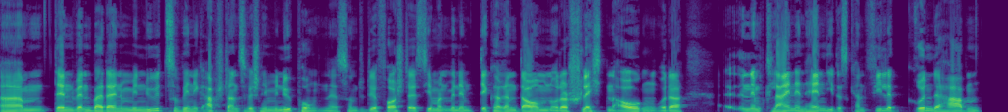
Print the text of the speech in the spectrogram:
Ähm, denn wenn bei deinem Menü zu wenig Abstand zwischen den Menüpunkten ist und du dir vorstellst, jemand mit einem dickeren Daumen oder schlechten Augen oder äh, in einem kleinen Handy, das kann viele Gründe haben,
